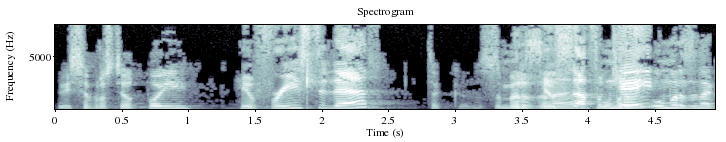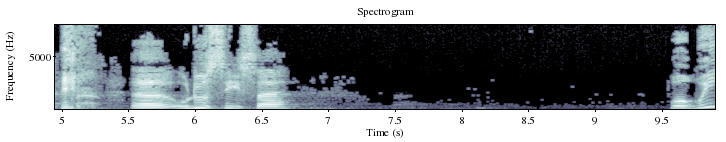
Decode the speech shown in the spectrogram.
Když se prostě odpojí, he'll freeze to death. tak zmrzne, He'll suffocate. umrzne, uh, udusí se. Well, we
